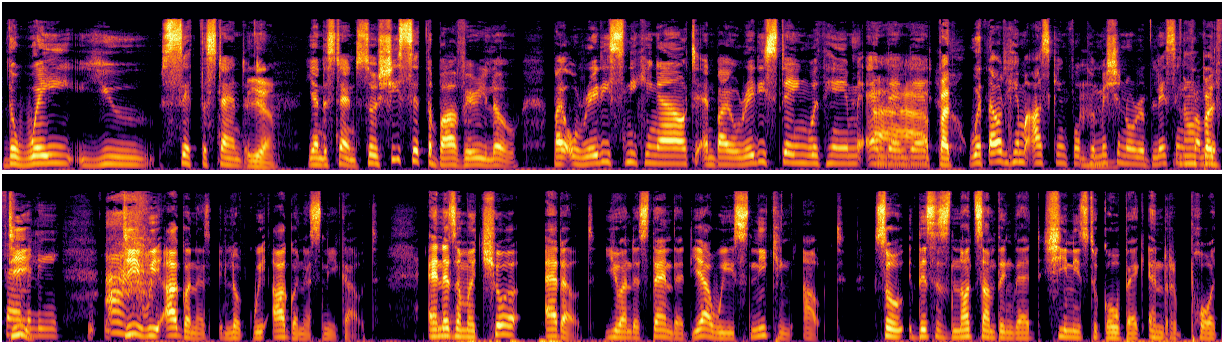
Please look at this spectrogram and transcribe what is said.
the way you set the standard. Mm. yeah. You understand? So she set the bar very low by already sneaking out and by already staying with him and and, Ah, and but- Mm. without him asking for permission or a blessing No, from the but D, family. Ah. D, we are gonna look. We are gonna sneak out, and as a mature adult, you understand that. Yeah, we're sneaking out. So this is not something that she needs to go back and report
